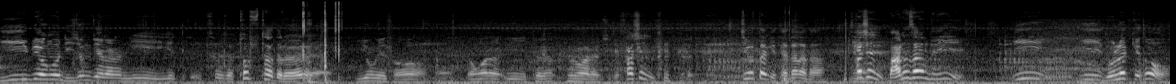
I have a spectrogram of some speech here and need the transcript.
이병헌 이정재라는 이 이게 저- 저 톱스타들을 네. 이용해서 영화를 이 별- 별화를 찍게 사실 찍었다는 게 대단하다. 사실 많은 사람들이 이, 이 놀랍게도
